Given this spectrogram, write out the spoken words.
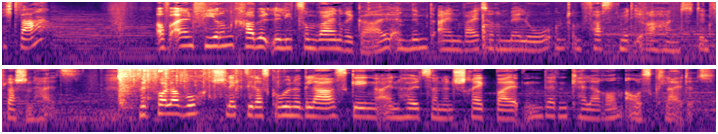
nicht wahr? Auf allen Vieren krabbelt Lilly zum Weinregal, entnimmt einen weiteren Melot und umfasst mit ihrer Hand den Flaschenhals. Mit voller Wucht schlägt sie das grüne Glas gegen einen hölzernen Schrägbalken, der den Kellerraum auskleidet.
